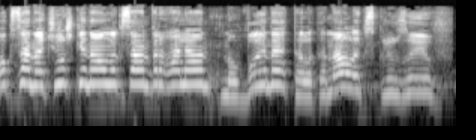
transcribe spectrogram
Оксана Чушкіна, Олександр Галянт. Новини телеканал Ексклюзив.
